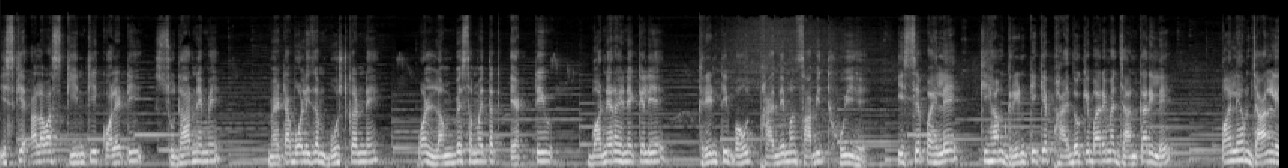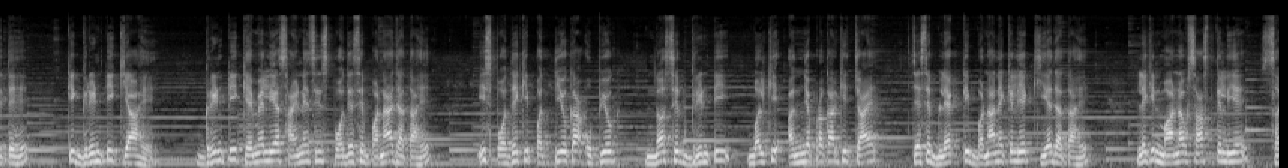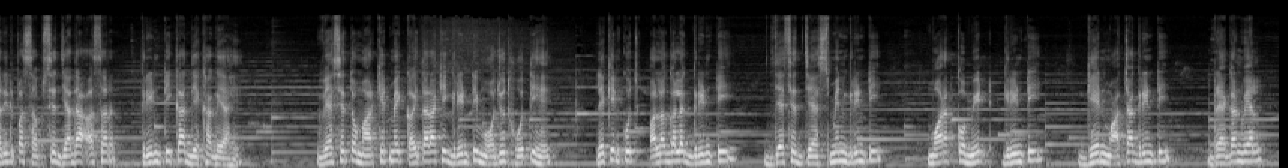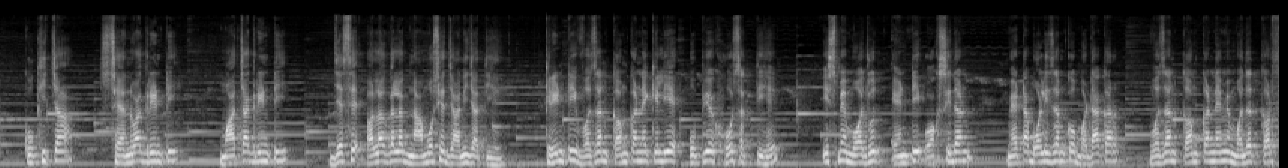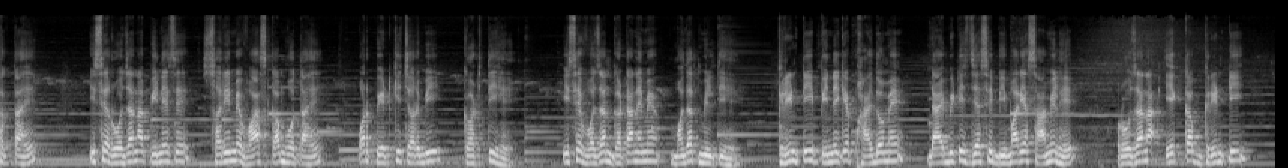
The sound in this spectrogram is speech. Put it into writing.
इसके अलावा स्किन की क्वालिटी सुधारने में, मेटाबॉलिज्म बूस्ट करने और लंबे समय तक एक्टिव बने रहने के लिए ग्रीन टी बहुत फ़ायदेमंद साबित हुई है। इससे पहले कि हम ग्रीन टी के फ़ायदों के बारे में जानकारी लें, पहले हम जान लेते हैं कि ग्रीन टी क्या है। ग्रीन टी कैमेलिया साइनेसिस पौधे से बनाया जाता है। इस पौधे की पत्तियों का उपयोग न सिर्फ़ ग्रीन टी बल्कि अन्य प्रकार की चाय जैसे ब्लैक टी बनाने के लिए किया जाता है, लेकिन मानव स्वास्थ्य के लिए शरीर पर सबसे ज़्यादा असर ग्रीन टी का देखा गया है। वैसे तो मार्केट में कई तरह की ग्रीन टी मौजूद होती है, लेकिन कुछ अलग अलग ग्रीन टी, जैसे jasmine green tea Morocco mint green tea, genmaicha green tea, dragon well, kukicha, सैनवा green tea, matcha green tea, जैसे अलग अलग नामों से जानी जाती है। ग्रीन टी वज़न कम करने के लिए उपयोग हो सकती है। इसमें मौजूद एंटीऑक्सीडेंट मेटाबॉलिज्म को बढ़ाकर वज़न कम करने में मदद कर सकता है। इसे रोज़ाना पीने से शरीर में वास कम होता है और पेट की चर्बी घटती है। इसे वज़न घटाने में मदद मिलती है। ग्रीन टी पीने के फ़ायदों में डायबिटीज़ जैसी बीमारियाँ शामिल है। रोज़ाना एक कप ग्रीन टी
